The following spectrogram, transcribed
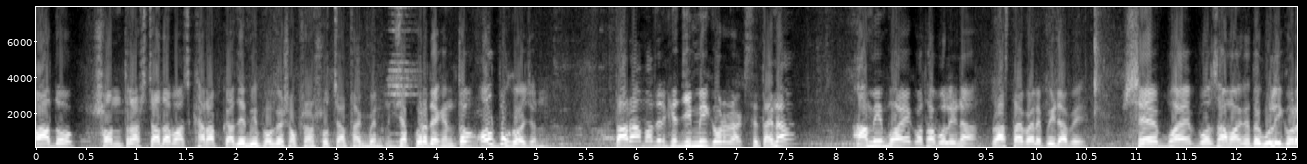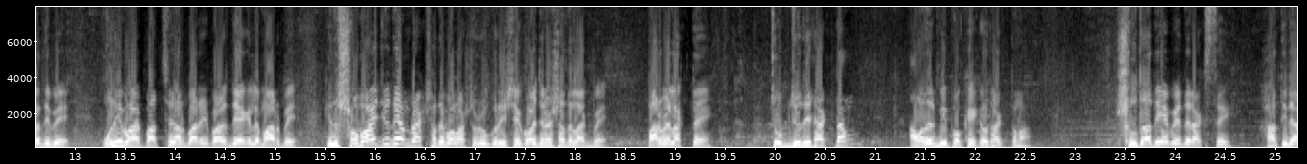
মাদক, সন্ত্রাস, চাঁদাবাজ, খারাপ কাজের বিপক্ষে সবসময় সোচ্চার থাকবেন। হিসাব করে দেখেন তো, অল্প কয়জন? তারা আমাদেরকে জিম্মি করে রাখছে, তাই না? আমি ভয়ে কথা বলি না, রাস্তায় পেলে পিটাবে। সে ভয়ে বলছে, আমাকে তো গুলি করে দিবে। উনি ভয় পাচ্ছে আর বাড়ির পাশে দিয়ে গেলে মারবে। কিন্তু সবাই যদি আমরা একসাথে বলা শুরু করি, সে কয়জনের সাথে লাগবে? পারবে লাগতে? চুপ যদি থাকতাম, আমাদের বিপক্ষে কেউ থাকতো না। সুতা দিয়ে বেঁধে রাখছে। হাতিরা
